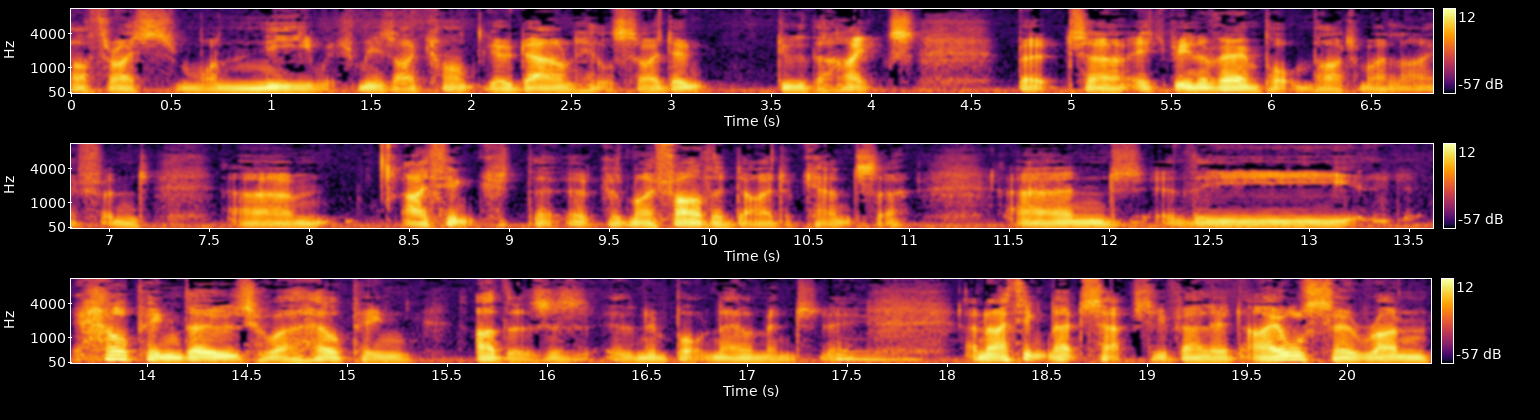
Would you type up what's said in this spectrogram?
arthritis in one knee, which means I can't go downhill, so I don't do the hikes. But uh, it's been a very important part of my life, and um, I think because my father died of cancer, and the helping those who are helping others is an important element in it. And I think that's absolutely valid. I also run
